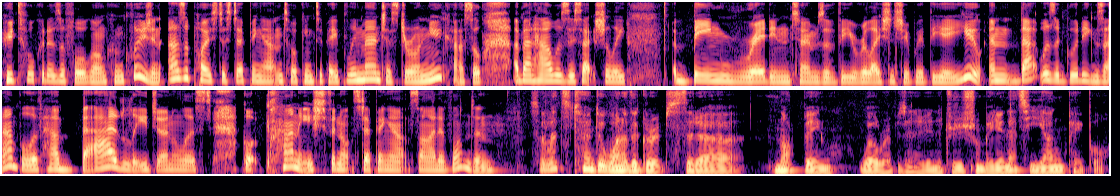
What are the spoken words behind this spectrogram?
who took it as a foregone conclusion, as opposed to stepping out and talking to people in Manchester or Newcastle about how was this actually being read in terms of the relationship with the EU. And that was a good example of how badly journalists got punished for not stepping outside of London. So let's turn to one of the groups that are not being well represented in the traditional media, and that's young people.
